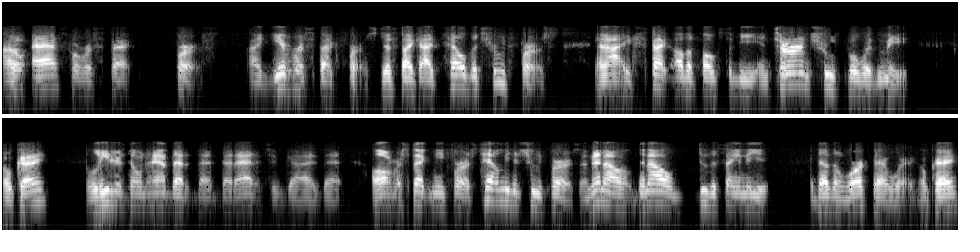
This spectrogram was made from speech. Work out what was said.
I don't ask for respect first. I give respect first, just like I tell the truth first and I expect other folks to be in turn truthful with me. Okay? Leaders don't have that that that attitude, guys. That oh, respect me first, tell me the truth first, and then I'll then I'll do the same to you. It doesn't work that way. Okay?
